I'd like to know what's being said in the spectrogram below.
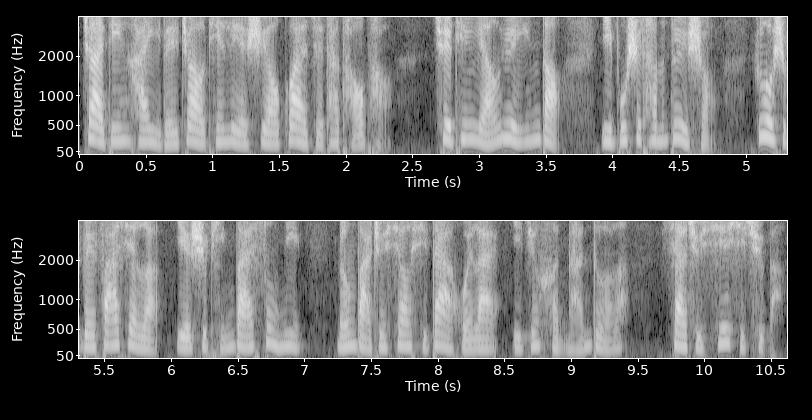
寨兵还以为赵天烈是要怪罪他逃跑，却听梁月英道：“你不是他们对手。”若是被发现了，也是平白送命。能把这消息带回来，已经很难得了。下去歇息去吧。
